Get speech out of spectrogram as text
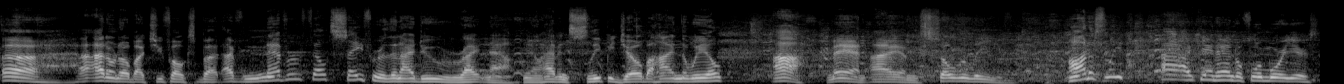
Uh, I don't know about you folks, but I've never felt safer than I do right now. You know, having Sleepy Joe behind the wheel. Ah, man, I am so relieved. Honestly, I can't handle four more years.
